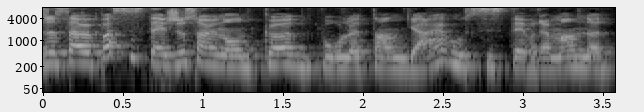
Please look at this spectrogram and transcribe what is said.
je savais pas si c'était juste un nom de code pour le temps de guerre ou si c'était vraiment notre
